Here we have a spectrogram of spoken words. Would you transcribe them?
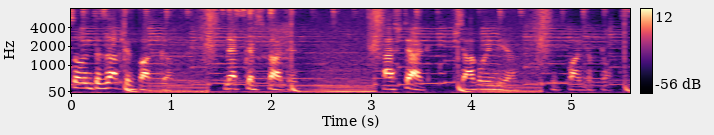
so इंतज़ार किस बात का? Let's get started hashtag with Pandav Talks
